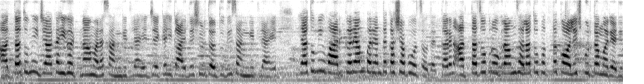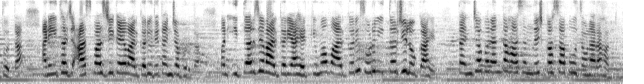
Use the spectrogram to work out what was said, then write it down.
आता तुम्ही ज्या काही घटना आम्हाला सांगितल्या आहेत जे काही कायदेशीर तरतुदी सांगितल्या आहेत ह्या तुम्ही वारकऱ्यांपर्यंत कशा पोहोचवतात? कारण आत्ता जो प्रोग्राम झाला तो फक्त कॉलेज पुरता मर्यादित होता आणि इथं जे आसपास जी काही वारकरी होते त्यांच्यापुरता पण इतर जे वारकरी आहेत किंवा वारकरी सोडून इतर जी लोक आहेत त्यांच्यापर्यंत हा संदेश कसा पोहोचवणार आहात तुम्ही?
